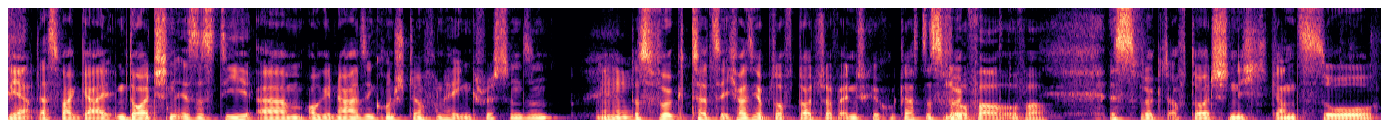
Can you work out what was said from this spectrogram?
Ja. Das war geil. Im Deutschen ist es die ähm, Originalsynchronstimme von Hayden Christensen. Mhm. Das wirkt tatsächlich, ich weiß nicht, ob du auf Deutsch oder auf Englisch geguckt hast, das wirkt, OV, OV. es wirkt auf Deutsch nicht ganz so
